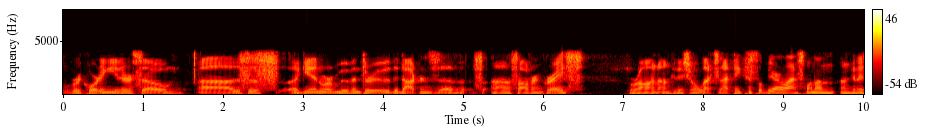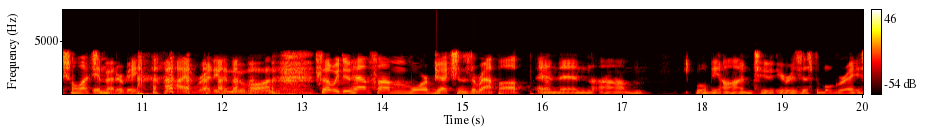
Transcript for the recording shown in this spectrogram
recording either. So uh, this is again we're moving through the doctrines of uh, sovereign grace. We're on unconditional election. I think this will be our last one on unconditional election. It better be. I am ready to move on. So we do have some more objections to wrap up, and then um, we'll be on to irresistible grace.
